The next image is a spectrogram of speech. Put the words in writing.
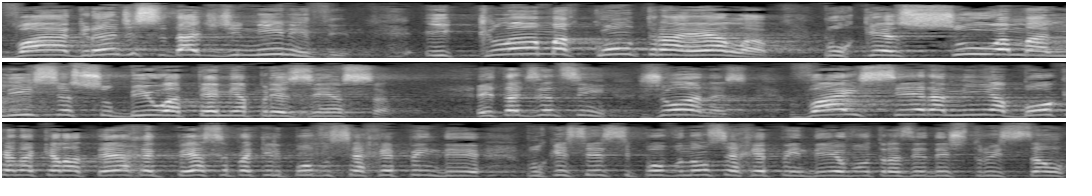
vai à grande cidade de Nínive e clama contra ela, porque sua malícia subiu até minha presença. Ele está dizendo assim: Jonas, vai ser a minha boca naquela terra e peça para aquele povo se arrepender, porque se esse povo não se arrepender, eu vou trazer destruição,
